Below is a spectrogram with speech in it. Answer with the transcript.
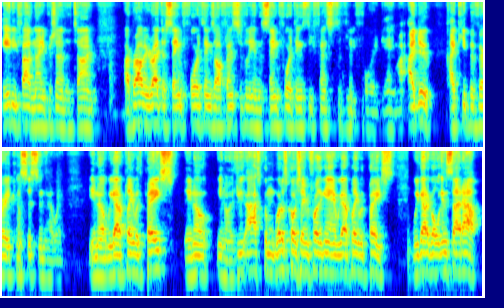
85, 90% of the time, I probably write the same four things offensively and the same four things defensively mm-hmm. for a game. I, I do. I keep it very consistent that way. You know, we got to play with pace. They know, you know, if you ask them, what does coach say before the game? We got to play with pace. We got to go inside out,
